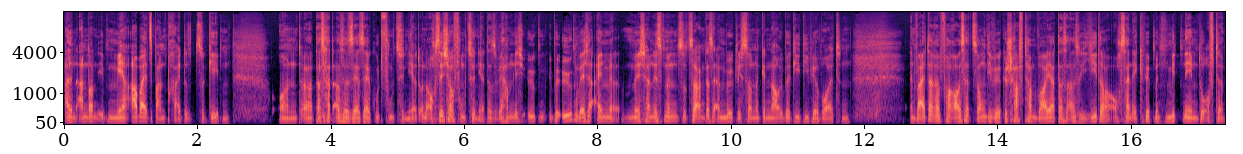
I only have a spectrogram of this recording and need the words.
allen anderen eben mehr Arbeitsbandbreite zu geben. Und äh, das hat also sehr, sehr gut funktioniert und auch sicher funktioniert. Also wir haben nicht irg über irgendwelche Ein Mechanismen sozusagen das ermöglicht, sondern genau über die, die wir wollten. Eine weitere Voraussetzung, die wir geschafft haben, war ja, dass also jeder auch sein Equipment mitnehmen durfte.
